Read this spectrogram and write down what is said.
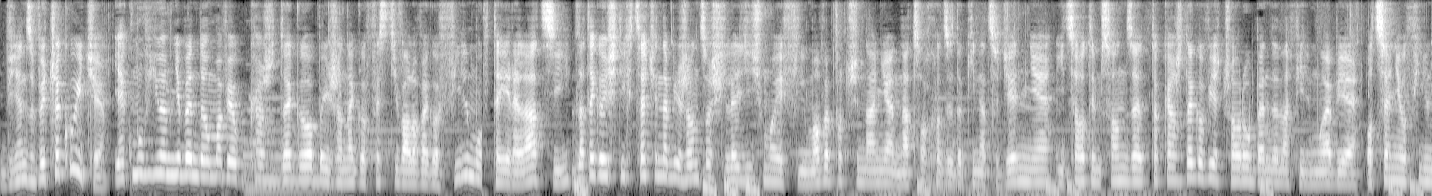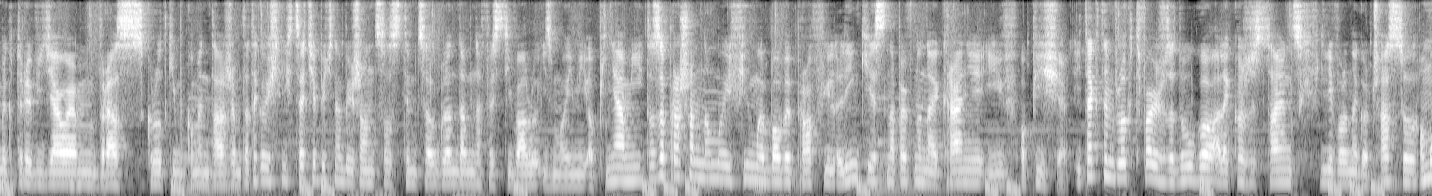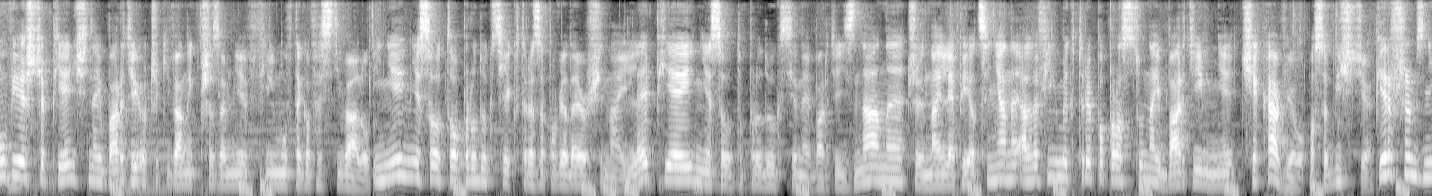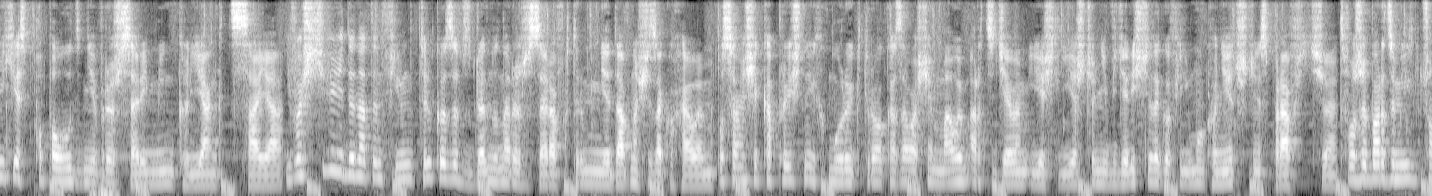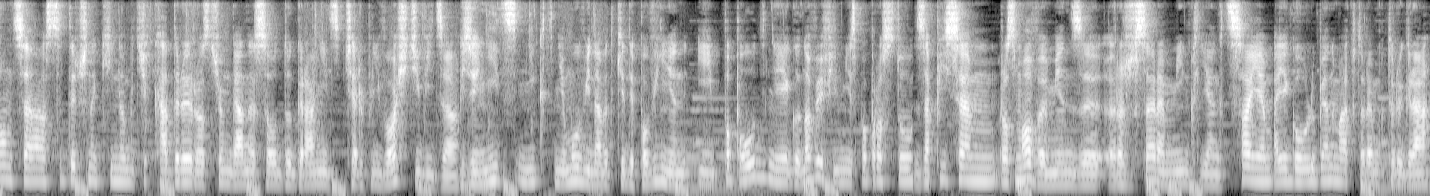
więc wyczekujcie. Jak mówiłem, nie będę omawiał każdego obejrzanego festiwalowego filmu w tej relacji, dlatego jeśli chcecie na bieżąco śledzić moje filmowe poczynania, na co chodzę do kina codziennie i co o tym sądzę, to każdego wieczoru będę na Filmwebie oceniał filmy, które widziałem wraz z krótkim komentarzem. Dlatego jeśli chcecie być na bieżąco z tym, co oglądam na festiwalu i z moimi opiniami, to zapraszam na mój filmwebowy profil. Link jest na pewno na ekranie i w opisie. I tak ten vlog trwa już za długo, ale korzystając z chwili wolnego czasu, omówię jeszcze 5 najbardziej najbardziej oczekiwanych przeze mnie filmów tego festiwalu. I nie, nie są to produkcje, które zapowiadają się najlepiej, nie są to produkcje najbardziej znane, czy najlepiej oceniane, ale filmy, które po prostu najbardziej mnie ciekawią osobiście. Pierwszym z nich jest Popołudnie w reżyserii Ming Liang Tsaya i właściwie idę na ten film tylko ze względu na reżysera, w którym niedawno się zakochałem. Po seansie Kapryśnej Chmury, która okazała się małym arcydziełem i jeśli jeszcze nie widzieliście tego filmu, koniecznie sprawdźcie. Tworzy bardzo milczące, estetyczne kino, gdzie kadry rozciągane są do granic cierpliwości widza, gdzie nic nikt nie mówi, nawet kiedy powinien. I popołudnie jego nowy film jest po prostu zapisem rozmowy między reżyserem Ming Liang Tsajem a jego ulubionym aktorem, który gra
